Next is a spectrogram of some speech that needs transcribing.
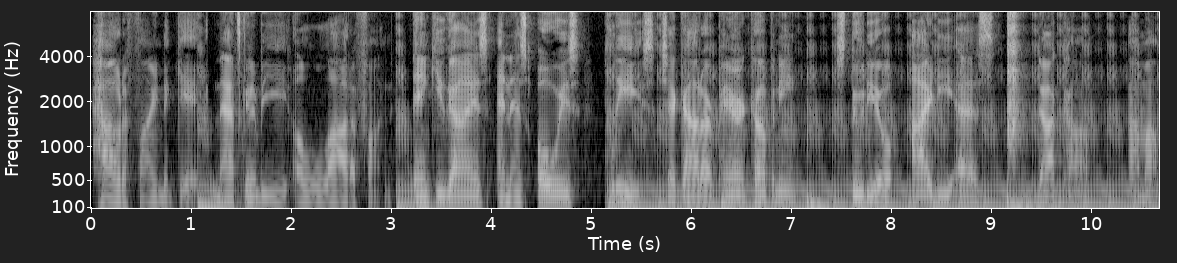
how to find a gig. And that's going to be a lot of fun. Thank you guys. And as always, please check out our parent company, studioids.com. I'm out.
